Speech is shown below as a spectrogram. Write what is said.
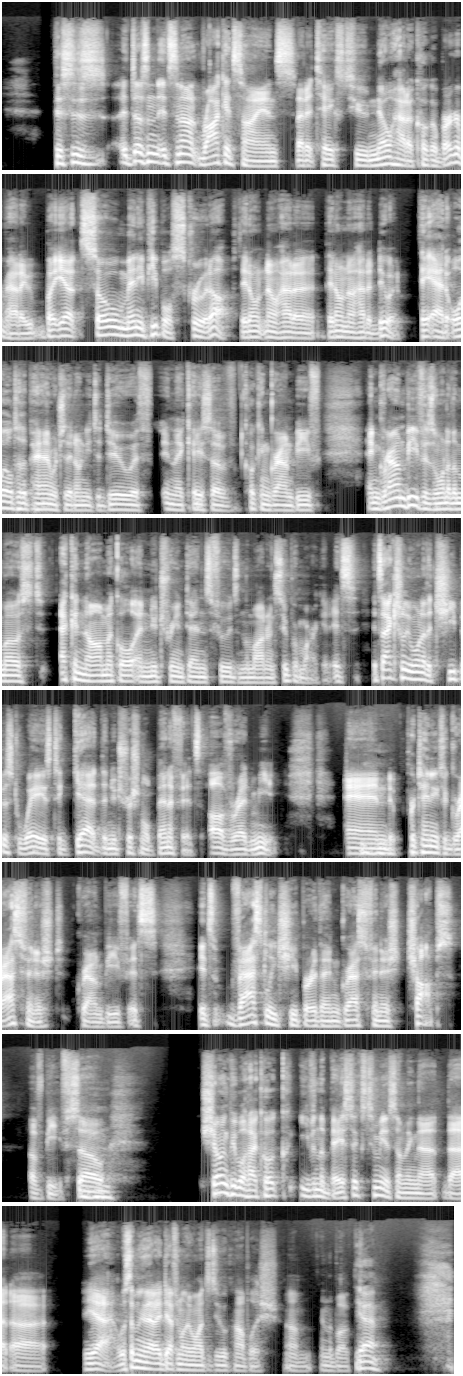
this is it doesn't it's not rocket science that it takes to know how to cook a burger patty but yet so many people screw it up. They don't know how to they don't know how to do it. They add oil to the pan which they don't need to do with in the case of cooking ground beef. And ground beef is one of the most economical and nutrient dense foods in the modern supermarket. It's it's actually one of the cheapest ways to get the nutritional benefits of red meat. And mm-hmm. pertaining to grass finished ground beef it's it's vastly cheaper than grass finished chops of beef. So mm-hmm showing people how to cook even the basics to me is something that that uh, yeah was something that I definitely wanted to accomplish um, in the book. Yeah.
